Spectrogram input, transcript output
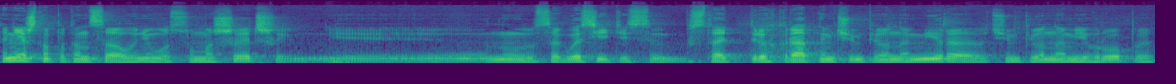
Конечно, потенциал у него сумасшедший. И, ну, согласитесь, стать трехкратным чемпионом мира, чемпионом Европы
